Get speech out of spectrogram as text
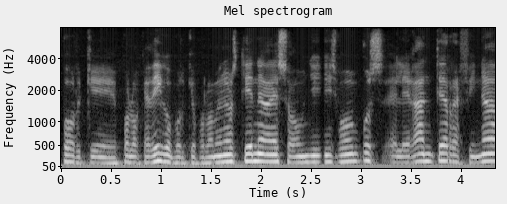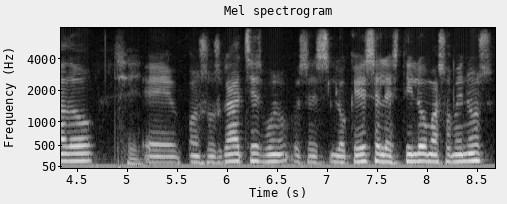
porque, por lo que digo, porque por lo menos tiene a eso, a un James Bond pues elegante, refinado, Sí. eh, con sus gaches, bueno, pues es lo que es el estilo más o menos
